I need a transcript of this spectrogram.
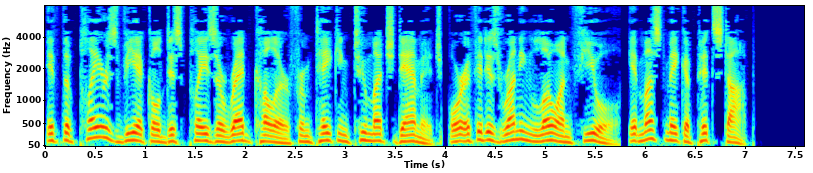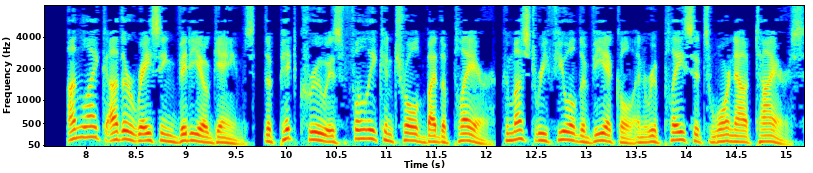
If the player's vehicle displays a red color from taking too much damage, or if it is running low on fuel, it must make a pit stop. Unlike other racing video games, the pit crew is fully controlled by the player, who must refuel the vehicle and replace its worn-out tires.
